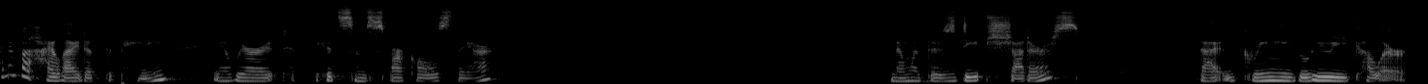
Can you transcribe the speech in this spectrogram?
kind of a highlight of the painting, you know, where it hits some sparkles there. And I want those deep shutters, that greeny bluey color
